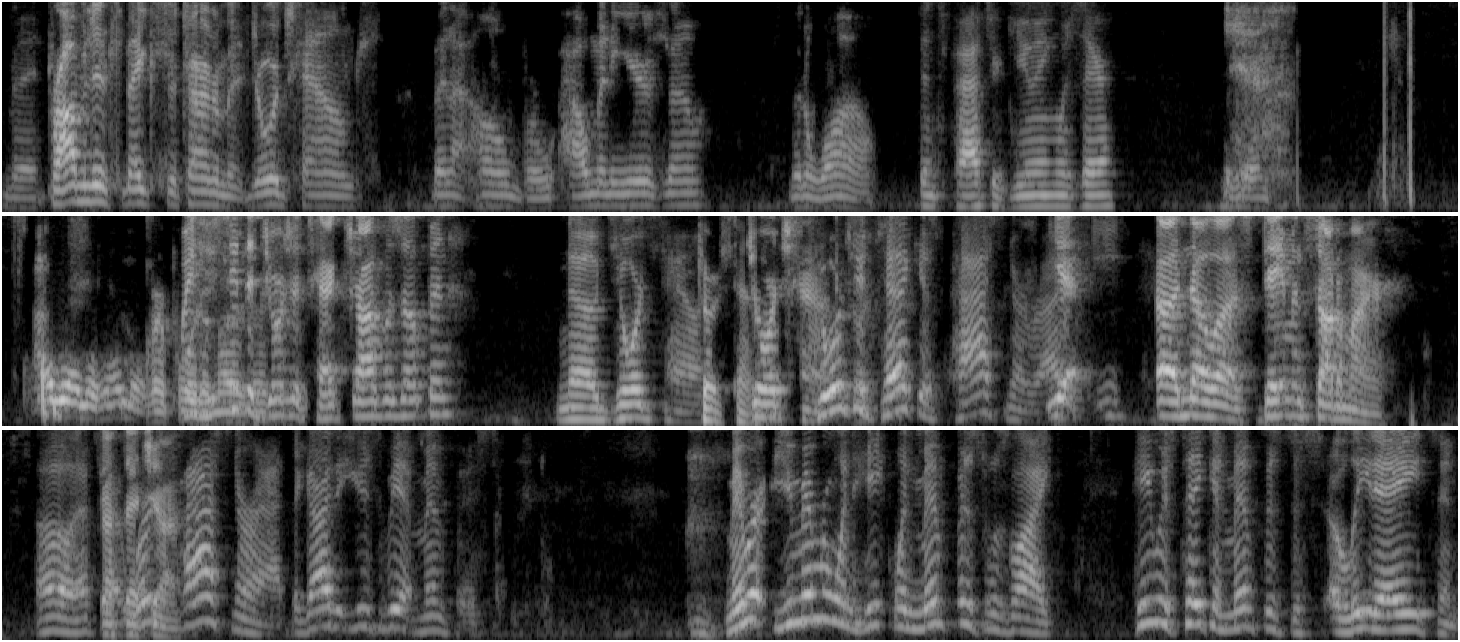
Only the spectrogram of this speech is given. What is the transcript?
But Providence makes the tournament. Georgetown's been at home for how many years now? It's been a while. since Patrick Ewing was there, Yeah. I'd rather him over Wait, did you say the Georgia Tech job was open? No Georgetown. Georgetown. Georgetown. Georgia Tech is Pastner, right? Yeah. Uh, no, uh, Damon Stoudemire. Oh, that's Got right. that Where's job. Pastner at? The guy that used to be at Memphis. Remember, you remember when he when Memphis was like he was taking Memphis to Elite Eights, and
